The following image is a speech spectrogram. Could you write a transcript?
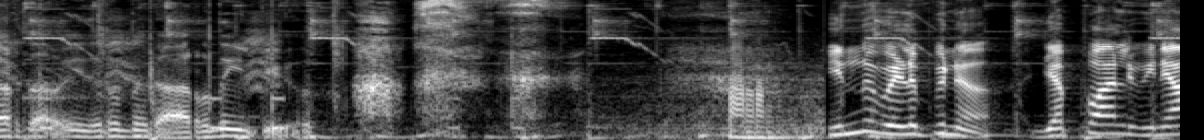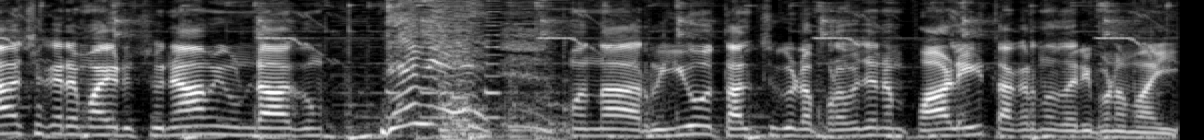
കർത്താവ് ഇതിനൊന്നും ഒരു അറുതില്ലയോ ഇന്ന് വെളുപ്പിന് ജപ്പാനിൽ വിനാശകരമായ ഒരു സുനാമി ഉണ്ടാകും. എന്ന റിയോ തൽസുകയുടെ പ്രവചനം പാളി തകർന്ന തരിപ്പണമായി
